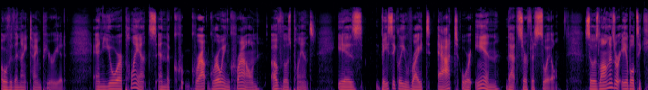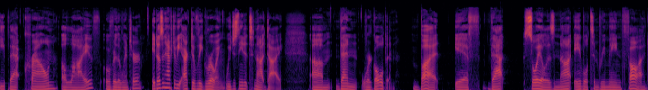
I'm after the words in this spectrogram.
over the nighttime period and your plants and the cr- growing crown of those plants is basically right at or in that surface soil. So as long as we're able to keep that crown alive over the winter, it doesn't have to be actively growing. We just need it to not die. Um, then we're golden. But if that soil is not able to remain thawed,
